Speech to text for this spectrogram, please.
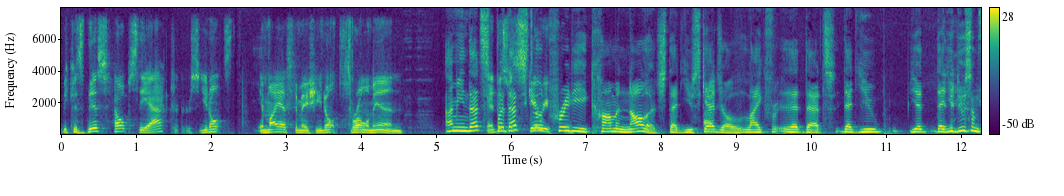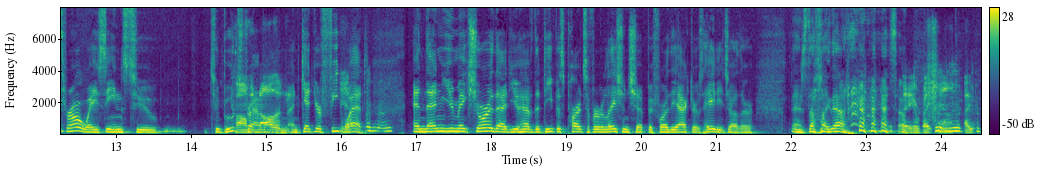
because this helps the actors. You don't, in my estimation, you don't throw them in I mean, that's And but that's still pretty common knowledge that you schedule, like for, that that that you, you that you do some throwaway scenes to to bootstrap on and get your feet Yeah. wet, mm-hmm. and then you make sure that you have the deepest parts of a relationship before the actors hate each other and stuff like that. so, tell you right now, I,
